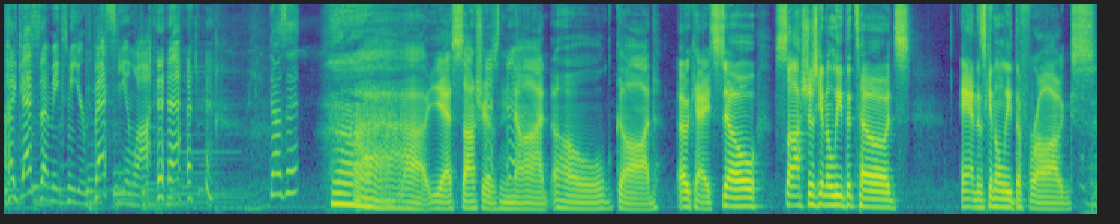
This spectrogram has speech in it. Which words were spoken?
I guess that makes me your bestie-in-law. Does it? yes, Sasha's not. Oh, God. Okay, so Sasha's gonna lead the toads, and is gonna lead the frogs.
